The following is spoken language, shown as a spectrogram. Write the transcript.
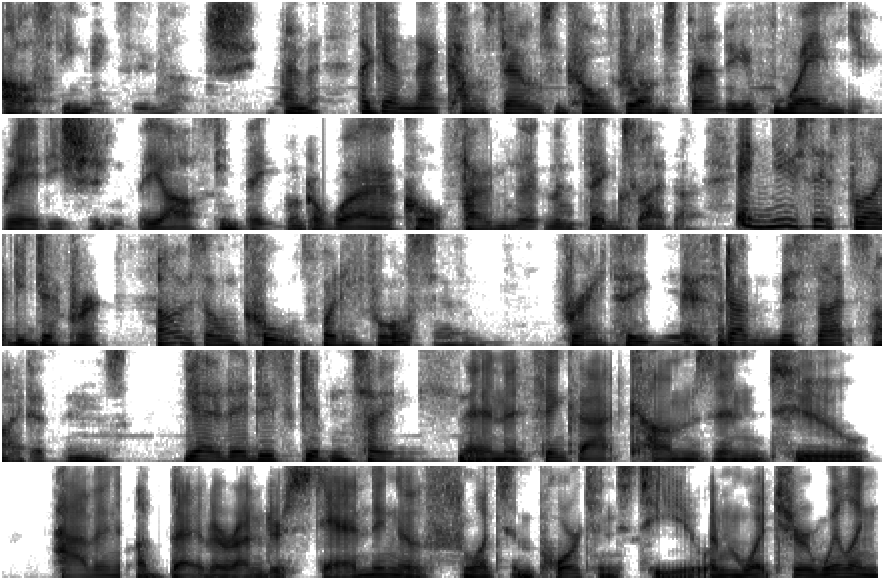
asking me too much. And again, that comes down to cultural understanding of when you really shouldn't be asking people to work or phone them and things like that. In news, it's slightly different. I was on call 24 7 for 18 years. I don't miss that side of things. Yeah, it is give and take. And I think that comes into having a better understanding of what's important to you and what you're willing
